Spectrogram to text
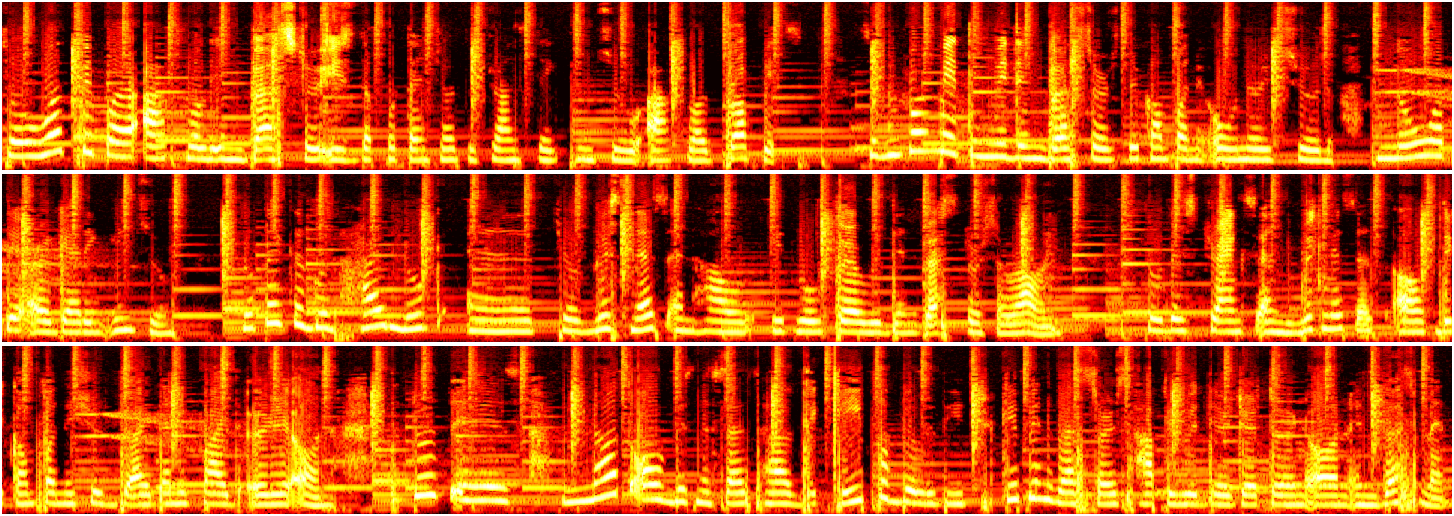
So, what people actually invest to is the potential to translate into actual profits. So before meeting with investors, the company owners should know what they are getting into. So take a good hard look at your business and how it will fare with the investors around. So the strengths and weaknesses of the company should be identified early on. The truth is, not all businesses have the capability to keep investors happy with their return on investment.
